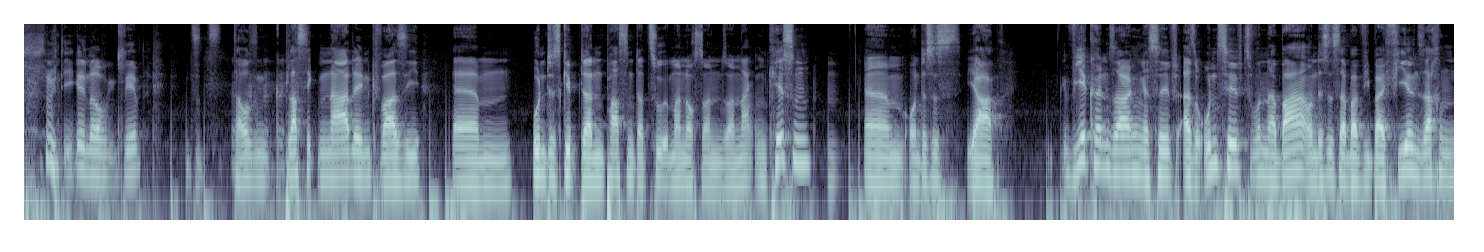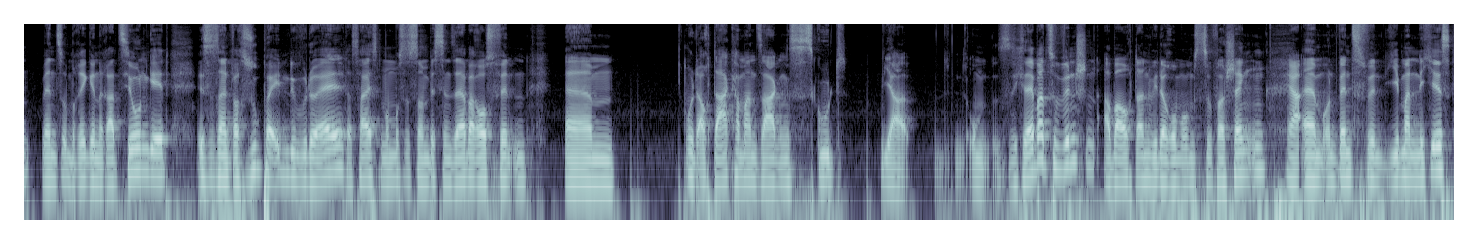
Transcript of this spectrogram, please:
mit Igeln drauf geklebt. So 1000 Plastiknadeln quasi. Ähm, und es gibt dann passend dazu immer noch so ein, so ein Nackenkissen. Ähm, und es ist, ja, wir können sagen, es hilft, also uns hilft es wunderbar. Und es ist aber wie bei vielen Sachen, wenn es um Regeneration geht, ist es einfach super individuell. Das heißt, man muss es so ein bisschen selber rausfinden. Ähm, und auch da kann man sagen, es ist gut, ja, um sich selber zu wünschen, aber auch dann wiederum, um es zu verschenken. Ja. Ähm, und wenn es für jemanden nicht ist,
